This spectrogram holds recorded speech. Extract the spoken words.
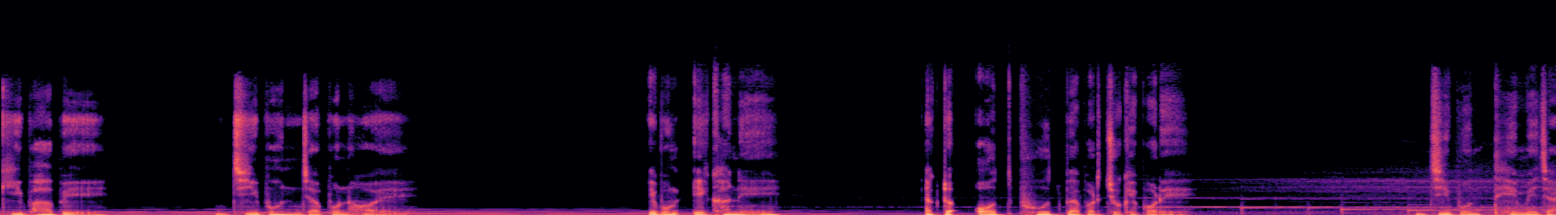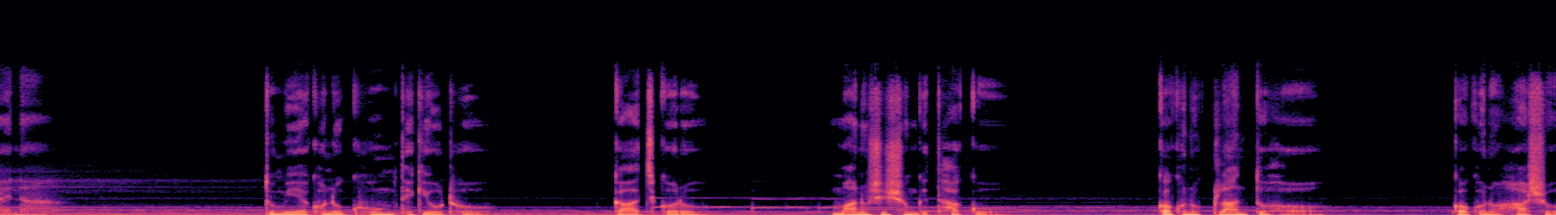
কীভাবে জীবন যাপন হয় এবং এখানে একটা অদ্ভুত ব্যাপার চোখে পড়ে। জীবন থেমে যায় না। তুমি এখনও ঘুম থেকে ওঠো, কাজ করো, মানুষের সঙ্গে থাকো, কখনো ক্লান্ত হও, কখনো হাসো।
